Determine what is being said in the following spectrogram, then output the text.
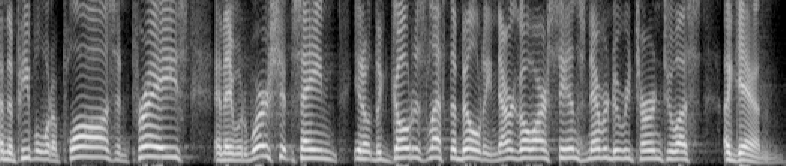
And the people would applause and praise and they would worship, saying, You know, the goat has left the building. There go our sins, never to return to us again.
